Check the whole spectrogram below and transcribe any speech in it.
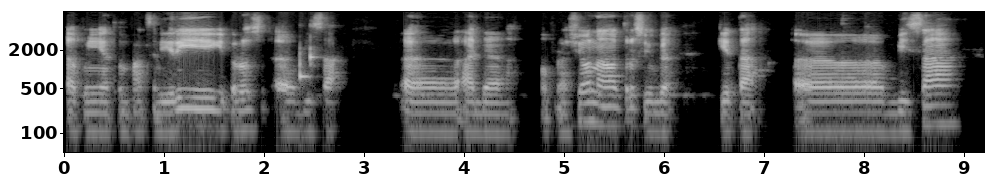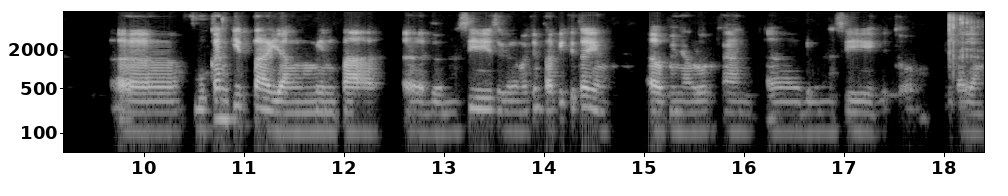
uh, punya tempat sendiri gitu terus uh, bisa uh, ada operasional terus juga kita uh, bisa uh, bukan kita yang minta uh, donasi segala macam tapi kita yang uh, menyalurkan uh, donasi gitu. Kita yang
